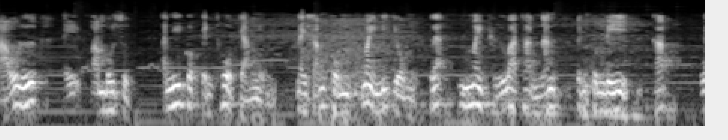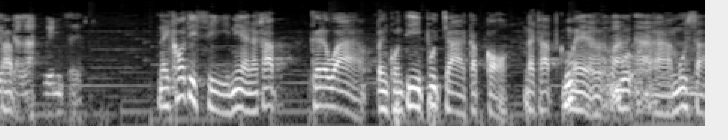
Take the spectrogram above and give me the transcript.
าวหรือไอ้ความบริสุทธิ์อันนี้ก็เป็นโทษอย่างหนึ่ง ในสังคมไม่นิยม และไม่ถือว่าท่านนั้นเป็นคนดีครับควรครับจะละเว้นเสียในข้อที่สี่เนี่ยนะครับ ก็เรียกว่าเป็นคนที่พูดจากับกอกนะครับไม่มุอ่ามุสา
